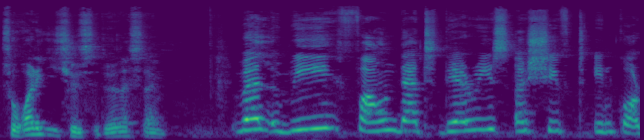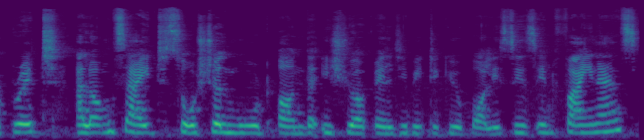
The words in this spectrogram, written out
So, why did you choose to do this then? Well, we found that there is a shift in corporate alongside social mood on the issue of LGBTQ policies in finance.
